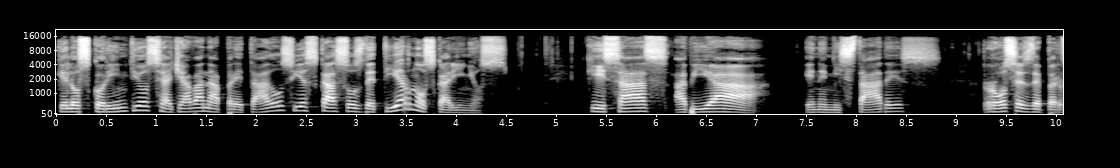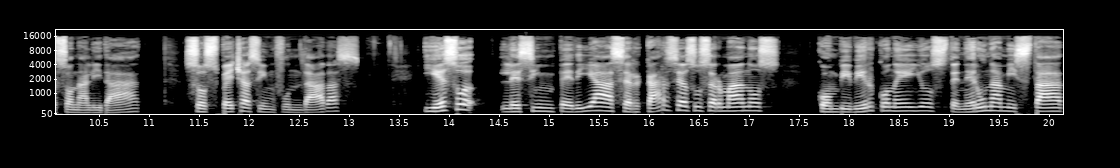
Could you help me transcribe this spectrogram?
que los corintios se hallaban apretados y escasos de tiernos cariños. Quizás había enemistades, roces de personalidad, sospechas infundadas, y eso les impedía acercarse a sus hermanos, convivir con ellos, tener una amistad,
